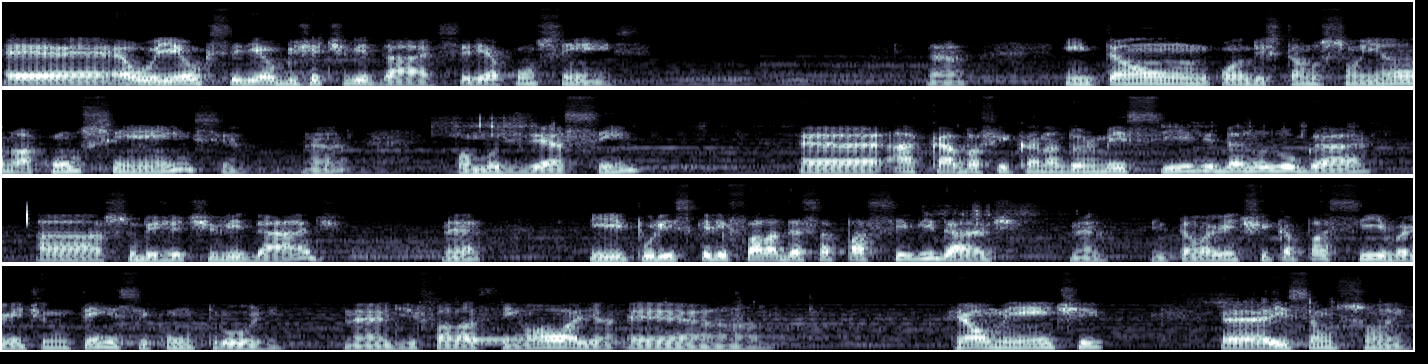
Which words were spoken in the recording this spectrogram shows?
é, é o eu que seria a objetividade, seria a consciência. Né? Então, quando estamos sonhando, a consciência, né, vamos dizer assim, é, acaba ficando adormecida e dando lugar a subjetividade, né? E por isso que ele fala dessa passividade, né? Então a gente fica passivo, a gente não tem esse controle, né? De falar assim, olha, é, realmente é, isso é um sonho.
